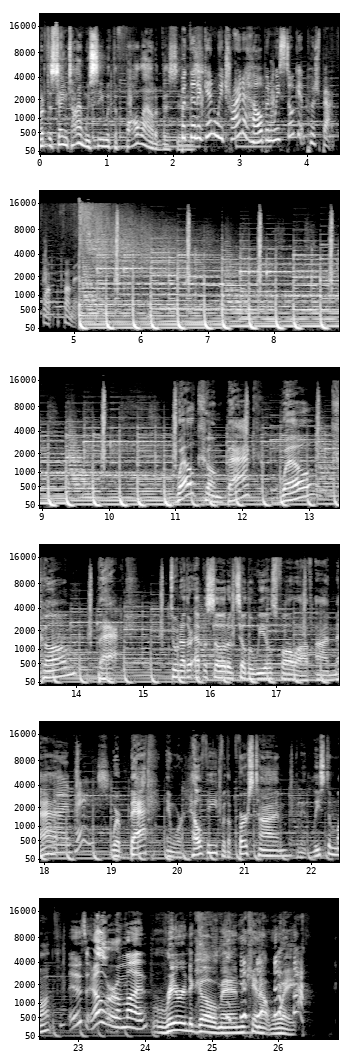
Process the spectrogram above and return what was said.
But at the same time, we see what the fallout of this is. But then again, we try to help and we still get pushback from, from it. Welcome back. Welcome back to another episode of Till the Wheels Fall Off. I'm Matt. I'm Paige. we're back and we're healthy for the first time in at least a month. It's over a month. Rearing to go, man. We cannot wait.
